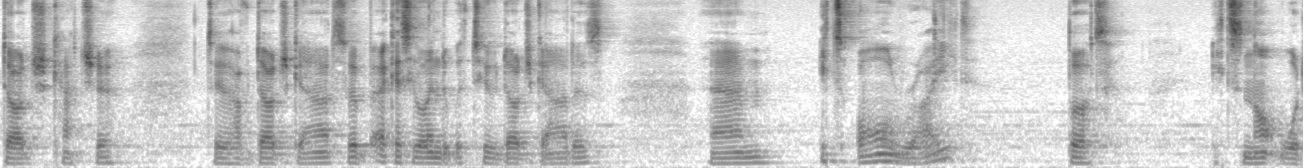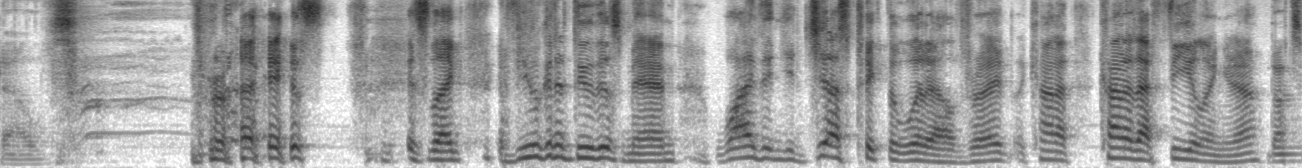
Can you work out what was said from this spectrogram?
dodge catcher to have dodge guard. So I guess he'll end up with two dodge guarders. Um, it's all right, but it's not wood elves. right? It's, it's like if you're gonna do this, man, why didn't you just pick the wood elves, right? Kind of, kind of that feeling, you know. That's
